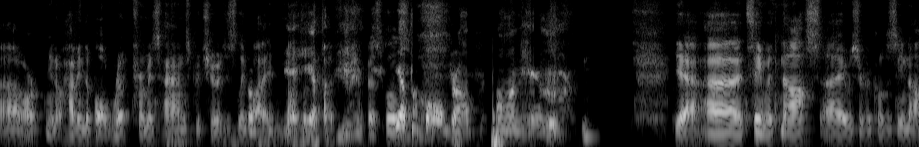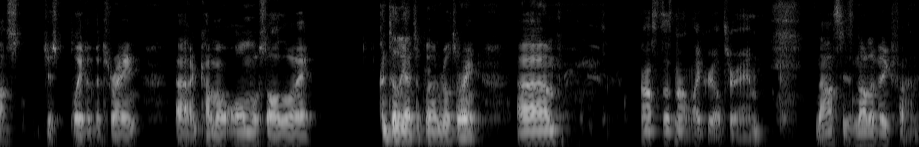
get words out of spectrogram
Uh, or you know, having the ball ripped from his hands gratuitously by Yeah, he got the- fusion He pistols. got the ball dropped on him. Yeah, uh, same with Nas. Uh, it was super cool to see Nas just play to the terrain uh, and come almost all the way until he had to play on real terrain. Um, Nas does not like real terrain. Nas is not a big fan.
